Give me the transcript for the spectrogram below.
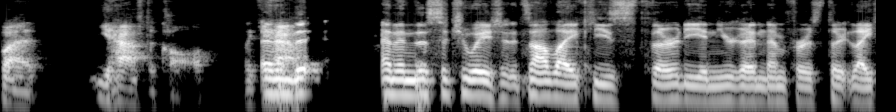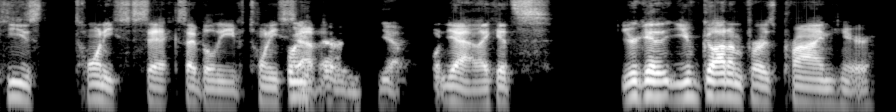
but you have to call. Like, and in, the, and in this situation, it's not like he's 30 and you're getting them for his 30, like he's 26, I believe, 27. 27. Yeah. Yeah. Like it's, you're getting, you've got him for his prime here.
